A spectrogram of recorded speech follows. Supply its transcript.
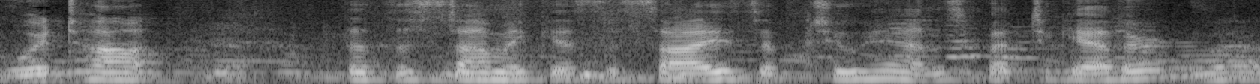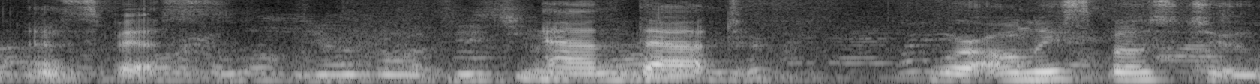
We're taught that the stomach is the size of two hands put together as fists. And that we're only supposed to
